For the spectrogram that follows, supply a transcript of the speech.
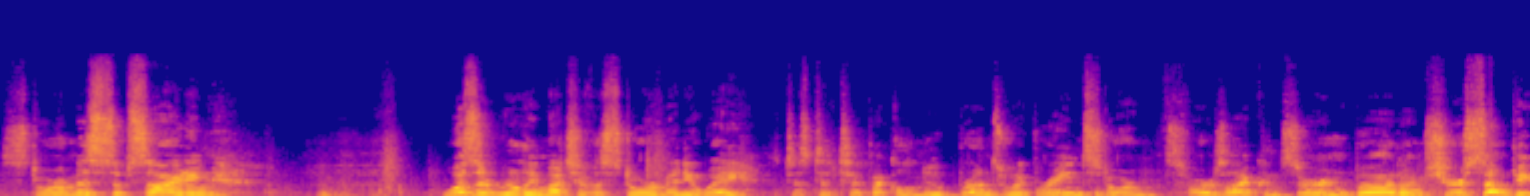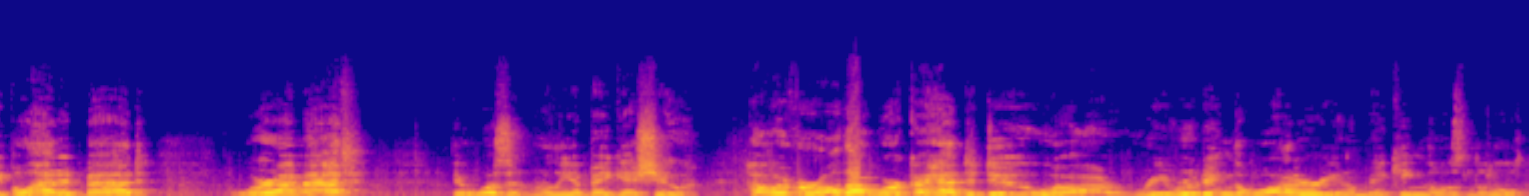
Storm is subsiding. Wasn't really much of a storm anyway, just a typical New Brunswick rainstorm as far as I'm concerned, but I'm sure some people had it bad. Where I'm at, it wasn't really a big issue. However, all that work I had to do, uh, rerouting the water, you know, making those little,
